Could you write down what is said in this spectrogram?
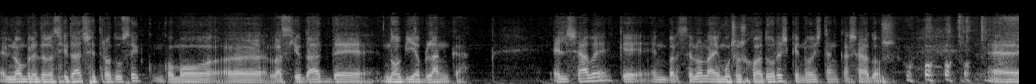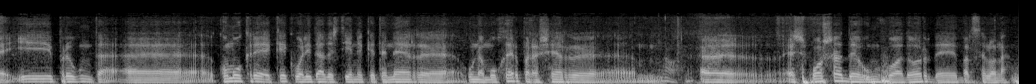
el nombre de la ciudad se traduce como eh, la ciudad de novia blanca. Él sabe que en Barcelona hay muchos jugadores que no están casados. Eh, y pregunta, eh, ¿cómo cree, qué cualidades tiene que tener eh, una mujer para ser esposa de un jugador de Barcelona?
